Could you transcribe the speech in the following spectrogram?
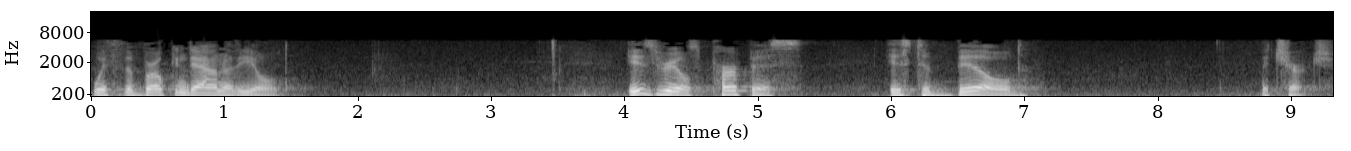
with the broken down or the old. Israel's purpose is to build the church.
